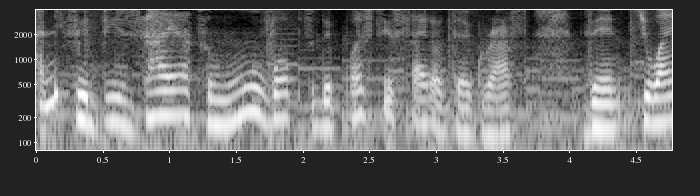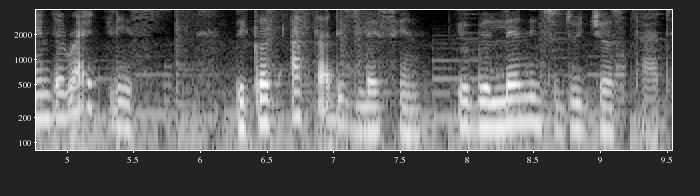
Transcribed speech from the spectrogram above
And if you desire to move up to the positive side of the graph, then you are in the right place. Because after this lesson, you'll be learning to do just that.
